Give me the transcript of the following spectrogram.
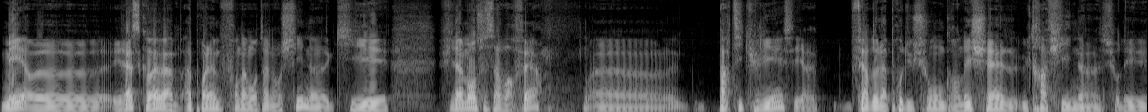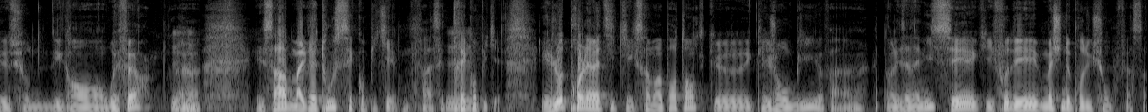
Mais euh, il reste quand même un, un, problème fondamental en Chine qui est finalement ce savoir-faire particulier, c'est-à-dire faire de la production grande échelle, ultra fine sur des sur des grands wafers. Mmh. Et ça, malgré tout, c'est compliqué. Enfin, c'est très mmh. compliqué. Et l'autre problématique qui est extrêmement importante que, que les gens oublient, enfin, dans les analyses, c'est qu'il faut des machines de production pour faire ça.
